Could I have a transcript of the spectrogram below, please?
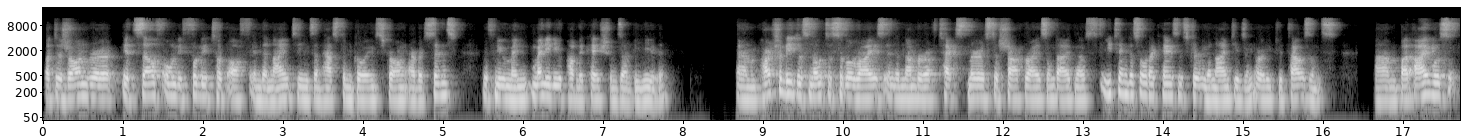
but the genre itself only fully took off in the 90s and has been going strong ever since, with new many, many new publications every year. Um, partially, this noticeable rise in the number of texts mirrors the sharp rise in diagnosed eating disorder cases during the 90s and early 2000s. Um, but I was,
